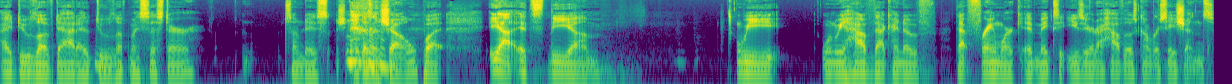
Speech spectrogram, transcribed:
i do love dad i do love my sister some days it doesn't show but yeah it's the um we when we have that kind of that framework it makes it easier to have those conversations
